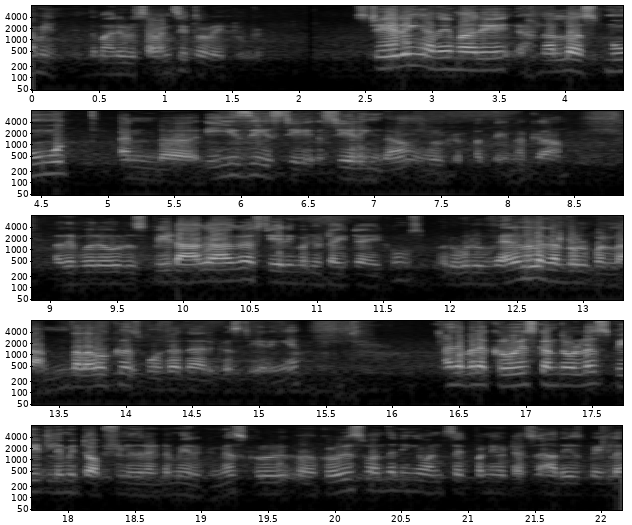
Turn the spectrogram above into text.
ஐ மீன் இந்த மாதிரி ஒரு செவன் சீட்டர் வெஹிக்கிளுக்கு ஸ்டியரிங் அதே மாதிரி நல்ல smooth and easy stay steering தான் உங்களுக்கு பார்த்தீங்கன்னாக்கா. அதே மாதிரி ஒரு ஸ்பீட் ஆக ஆக ஸ்டியரிங் கொஞ்சம் டைட் ஆகிக்கும் ஒரு ஒரு விரலில் கண்ட்ரோல் பண்ணலாம். அந்த அளவுக்கு ஸ்மூத்தாக தான் இருக்குது ஸ்டியரிங்கு அதே போல் க்ரூயிஸ் கண்ட்ரோலில் ஸ்பீட் லிமிட் ஆப்ஷன் இது ரெண்டுமே இருக்குங்க. க்ரூயிஸ் வந்து நீங்கள் ஒன் செட் பண்ணி விட்டாச்சுன்னா அதே ஸ்பீடில்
